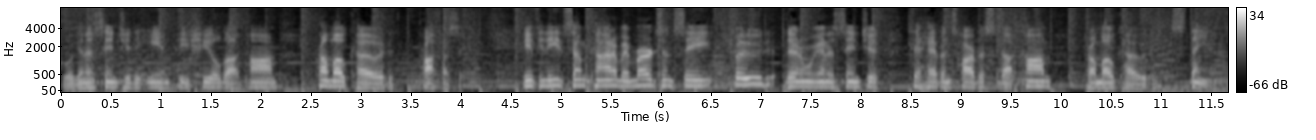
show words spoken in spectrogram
we're going to send you to empshield.com, promo code prophecy. If you need some kind of emergency food, then we're going to send you to heavensharvest.com, promo code STAND.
